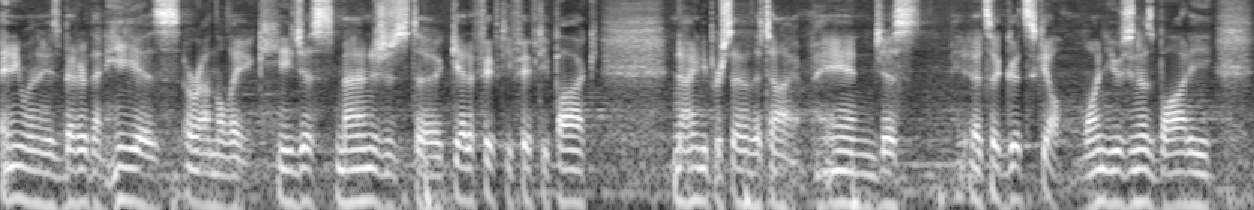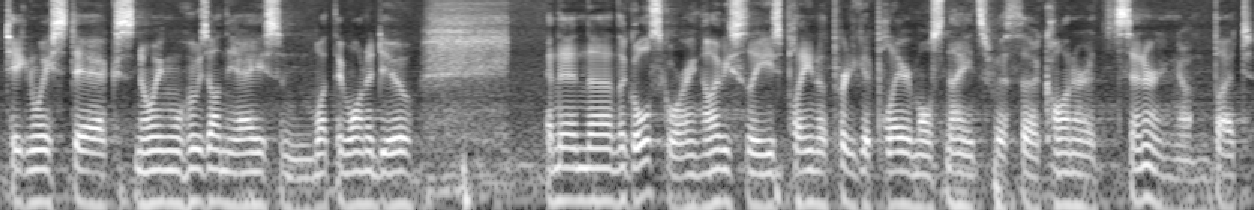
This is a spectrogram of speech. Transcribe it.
anyone is better than he is around the lake. He just manages to get a 50-50 puck 90% of the time, and just it's a good skill. One using his body, taking away sticks, knowing who's on the ice and what they want to do. And then uh, the goal scoring. Obviously, he's playing with a pretty good player most nights with uh, Connor at centering him, but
